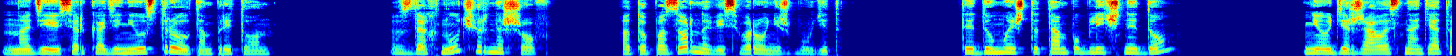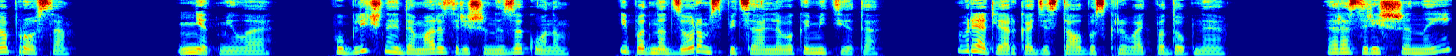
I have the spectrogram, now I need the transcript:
Надеюсь, Аркадий не устроил там притон». Вздохнул Чернышов, а то позор на весь Воронеж будет. «Ты думаешь, что там публичный дом?» Не удержалась Надя от вопроса. Нет, милая. Публичные дома разрешены законом и под надзором специального комитета. Вряд ли Аркадий стал бы скрывать подобное. Разрешены?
